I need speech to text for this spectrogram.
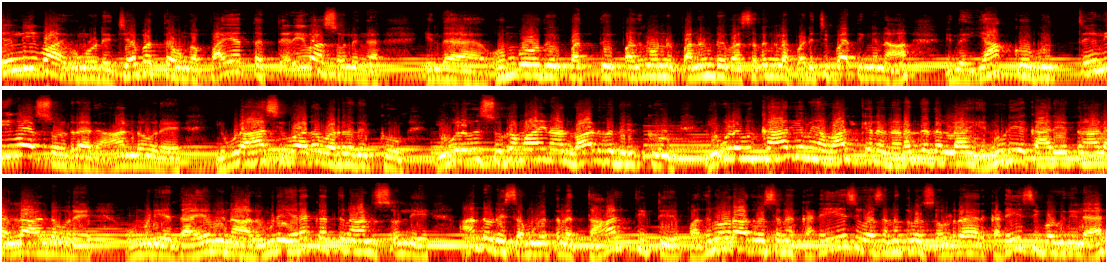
தெளிவாய் உங்களுடைய ஜெபத்தை உங்க பயத்தை தெளிவா சொல்லுங்க. இந்த ஒன்பது பத்து பதினொன்னு பன்னெண்டு வசனங்களை படிச்சு பாத்தீங்கன்னா இந்த யாக்கோபு தெளிவா சொல்றாரு ஆண்டவரு இவ்வளவு ஆசீர்வாதம் வர்றதுக்கும் இவ்வளவு சுகமாய் நான் வாழ்வதற்கும் இவ்வளவு காரியம் என் வாழ்க்கையில நடந்ததெல்லாம் என்னுடைய காரியத்தினால் அல்ல ஆண்டவரே. உம்முடைய தயவினால் உம்முடைய இறக்கத்தினால் சொல்லி ஆண்டவருடைய சமூகத்துல தாழ்த்திட்டு பதினோராவது வசனம் கடைசி வசனத்துல சொல்றார். கடைசி பகுதியில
